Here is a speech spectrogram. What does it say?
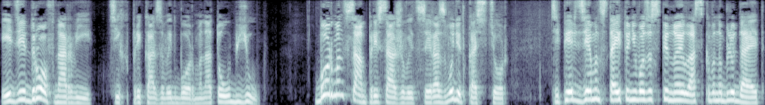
«Иди дров нарви», тихо приказывает Борман, — а то убью. Борман сам присаживается и разводит костер. Теперь демон стоит у него за спиной и ласково наблюдает.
